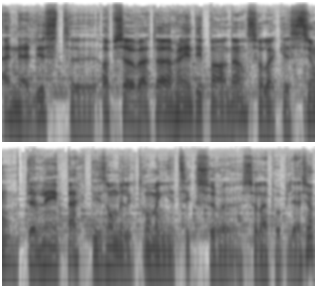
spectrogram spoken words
analyste, euh, observateur indépendant sur la question de l'impact des ondes électromagnétiques sur, sur la population.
